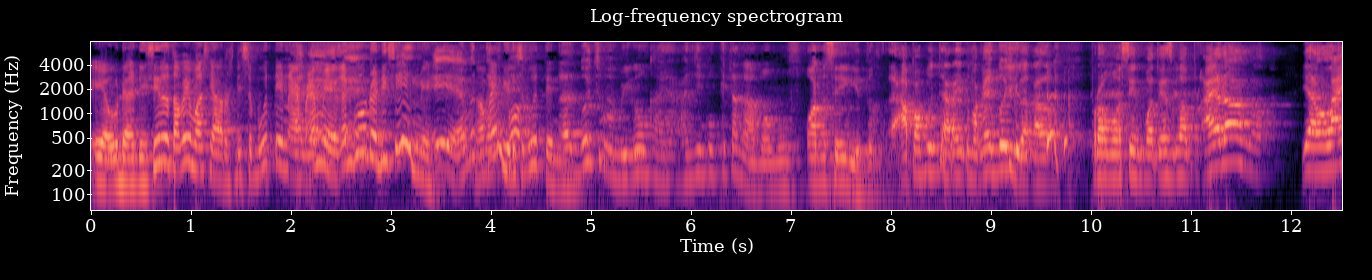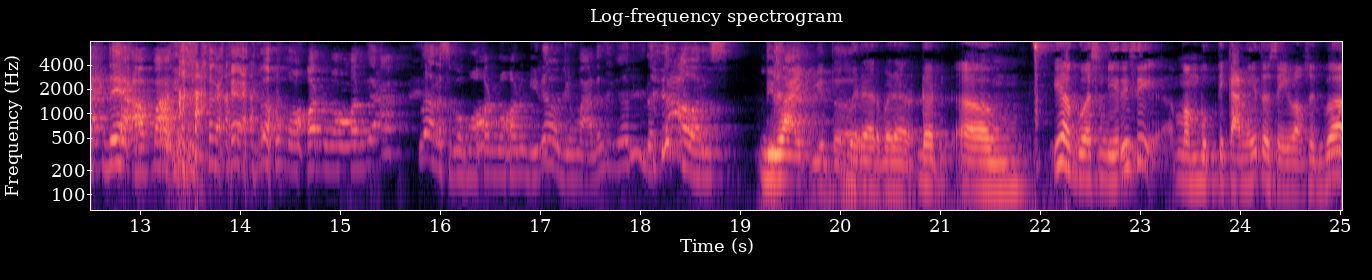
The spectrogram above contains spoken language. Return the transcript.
ya udah di situ tapi masih harus disebutin FM ya kan gue udah di sini Iya betul. ngapain Gua- disebutin eh, gue cuma bingung kayak anjing kok kita nggak mau move on sih gitu. Apa pun cara itu makanya gue juga kalau promosiin podcast gue, ayo dong, ya like deh apa gitu. kayak gue mohon mohon ah, lu harus gue mohon mohon gini oh gimana sih kan udah tahu harus di like gitu. benar benar dan em, Iya, gue sendiri sih membuktikan itu sih maksud gue.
